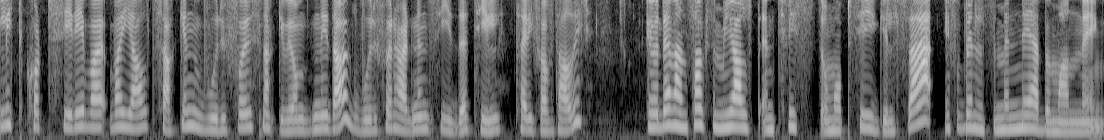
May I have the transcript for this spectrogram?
Litt kort, Siri, hva, hva gjaldt saken? Hvorfor snakker vi om den i dag? Hvorfor har den en side til tariffavtaler? Jo, det var en sak som gjaldt en tvist om oppsigelse i forbindelse med nedbemanning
